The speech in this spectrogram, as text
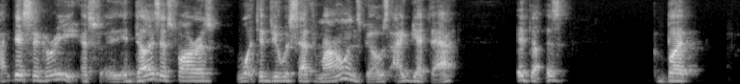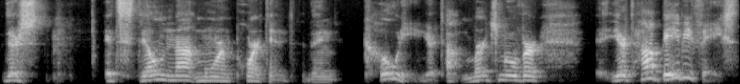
I disagree. As it does as far as what to do with Seth Rollins goes. I get that. It does. But there's it's still not more important than Cody, your top merch mover, your top baby face.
